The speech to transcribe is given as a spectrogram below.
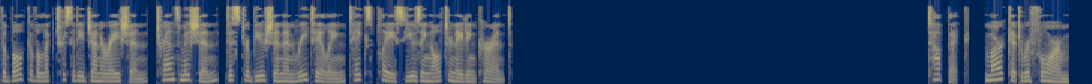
the bulk of electricity generation, transmission, distribution and retailing takes place using alternating current. Market reform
